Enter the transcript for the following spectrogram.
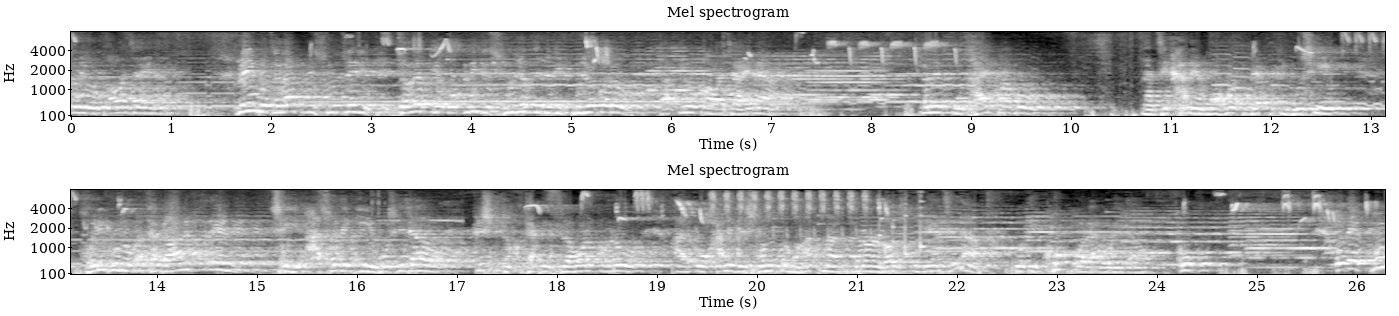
করলেও পাওয়া যায় না। নৈব জলাগ্নি সূর্যে জলকে অগ্নিতে সূর্যকে যদি পুজো করো, তাতেও পাওয়া যায় না। তাহলে কোথায় পাবো? না, যেখানে মহৎ ব্যক্তি বসে হরিগুণ কথা গান করেন, সেই আসরে গিয়ে বসে যাও, কৃষ্ণ কথাকে শ্রবণ করো, আর ওখানে যে সন্ত মহাত্মার চরণ রস করে আছে না, ওকে খুব গড়াগড়ি দাও, খুব। ওদের খুব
